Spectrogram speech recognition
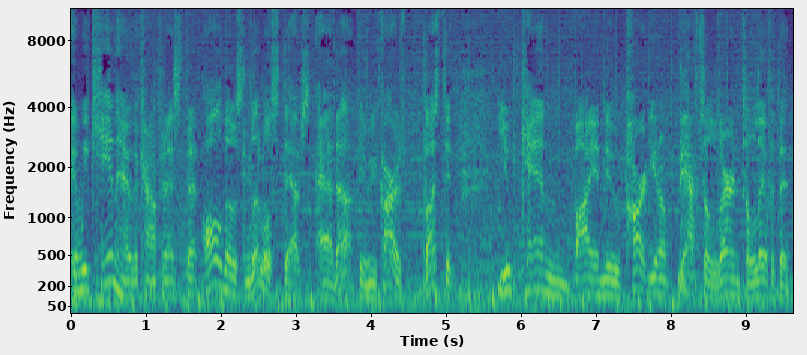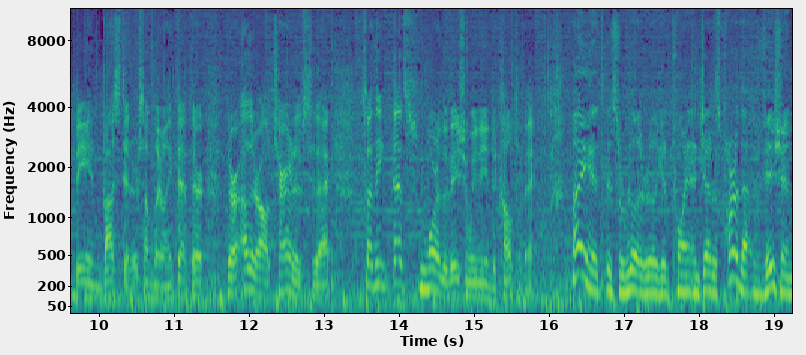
and we can have the confidence that all those little steps add up. If your car is busted. You can buy a new part. You don't have to learn to live with it being busted or something like that. There, there are other alternatives to that. So I think that's more of the vision we need to cultivate. I think it's, it's a really, really good point. And Jed, as part of that vision,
